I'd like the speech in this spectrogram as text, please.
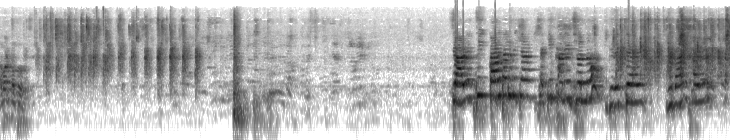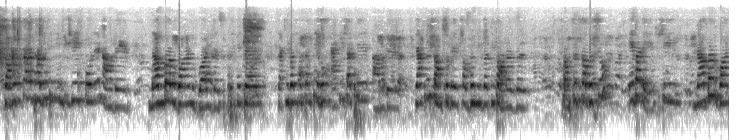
আবার কথা হচ্ছে। আরও একটি করতালি বিচার, শাকিব খানের জন্য ডিরেক্টর রিবান খানের চমৎকার ভাবে তিনি ইন্টিগ্রেট করলেন আমাদের number one world best cricketer Shakib Al হাসানকে এবং একই সাথে আমাদের জাতীয় সংসদের সদ্য নির্বাচিত অনারেবল সংসদ সদস্য। এবারে সেই নাম্বার ওয়ান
